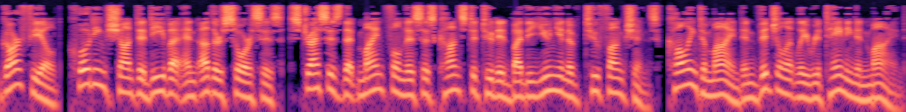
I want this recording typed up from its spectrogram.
Garfield, quoting Shantideva and other sources, stresses that mindfulness is constituted by the union of two functions, calling to mind and vigilantly retaining in mind.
